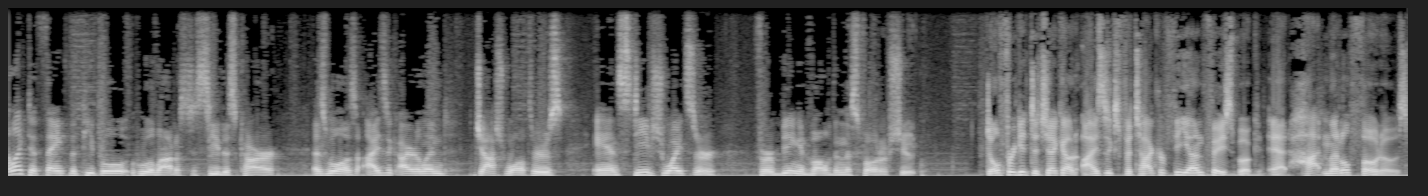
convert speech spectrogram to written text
like to thank the people who allowed us to see this car, as well as Isaac Ireland, Josh Walters, and Steve Schweitzer for being involved in this photo shoot. Don't forget to check out Isaac's photography on Facebook at Hot Metal Photos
